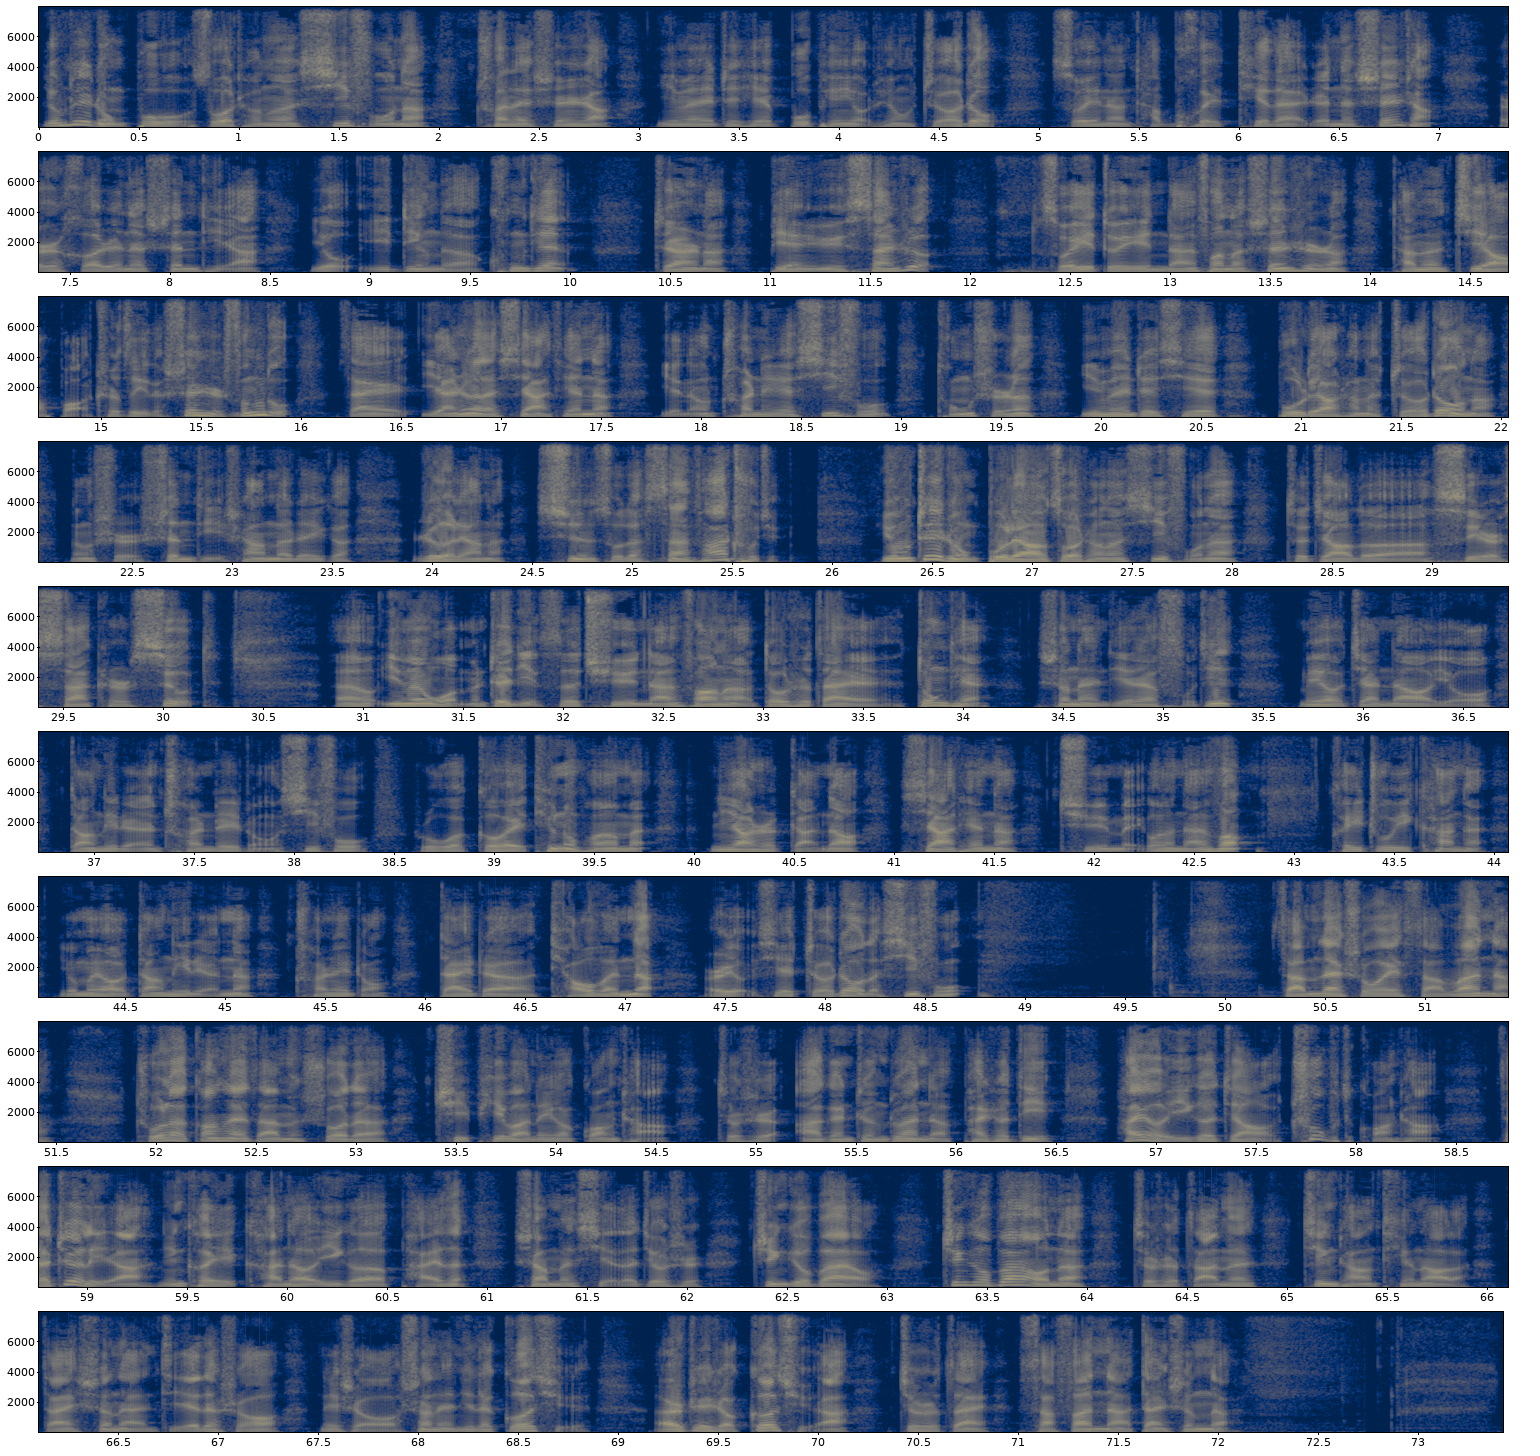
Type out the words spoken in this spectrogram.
用这种布做成的西服呢，穿在身上，因为这些布品有这种褶皱，所以呢它不会贴在人的身上，而和人的身体啊有一定的空间，这样呢便于散热。所以，对于南方的绅士呢，他们既要保持自己的绅士风度，在炎热的夏天呢，也能穿这些西服。同时呢，因为这些布料上的褶皱呢，能使身体上的这个热量呢迅速的散发出去。用这种布料做成的西服呢，就叫做 seersucker suit。呃，因为我们这几次去南方呢，都是在冬天，圣诞节的附近，没有见到有当地人穿这种西服。如果各位听众朋友们，你要是赶到夏天呢，去美国的南方，可以注意看看有没有当地人呢穿那种带着条纹的而有一些褶皱的西服。咱们再说回萨万纳，除了刚才咱们说的 Chipiva 那个广场，就是《阿甘正传》的拍摄地，还有一个叫 Troop 的广场。在这里啊，您可以看到一个牌子，上面写的就是 Jingle Bell。Jingle Bell 呢，就是咱们经常听到的，在圣诞节的时候那首圣诞节的歌曲。而这首歌曲啊，就是在萨凡纳诞生的。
